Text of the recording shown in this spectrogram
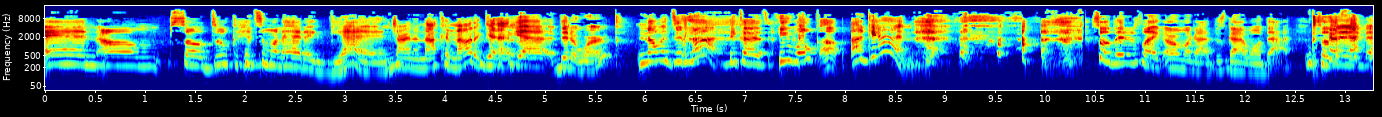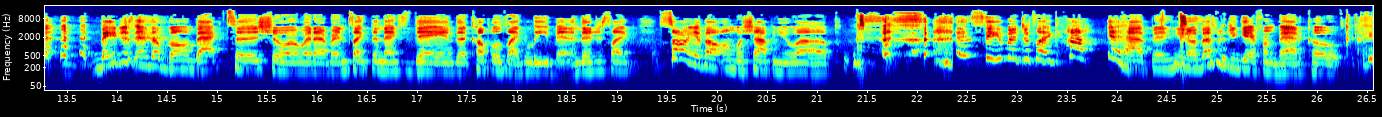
and um, so Duke hits him on the head again. Trying to knock him out again. Yeah, did it work? No, it did not because he woke up again. So they're just like, oh my god, this guy won't die. So then they just end up going back to shore or whatever. And it's like the next day, and the couple's like leaving, and they're just like, sorry about almost chopping you up. and Steven just like, ha, it happened. You know, that's what you get from bad coke. So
